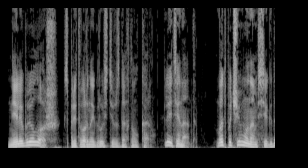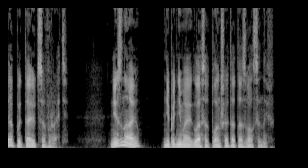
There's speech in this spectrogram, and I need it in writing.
«Не люблю ложь», — с притворной грустью вздохнул Карл. «Лейтенант, вот почему нам всегда пытаются врать?» «Не знаю», — не поднимая глаз от планшета, отозвался Нейв.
